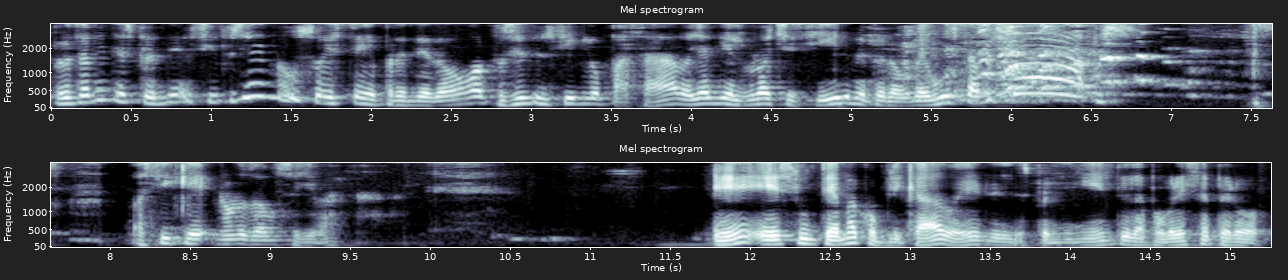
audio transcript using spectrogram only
pero también desprenderse. Pues ya no uso este emprendedor, pues es del siglo pasado, ya ni el broche sirve, pero me gusta mucho. Ah, pues. Así que no nos vamos a llevar ¿Eh? Es un tema complicado, ¿eh? El desprendimiento y la pobreza, pero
